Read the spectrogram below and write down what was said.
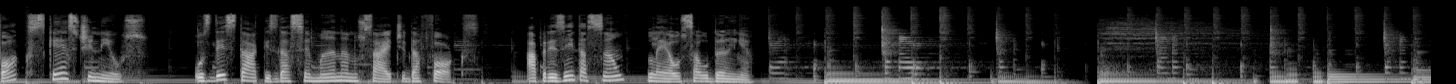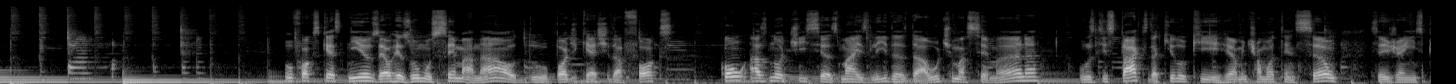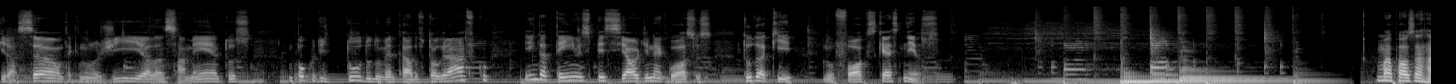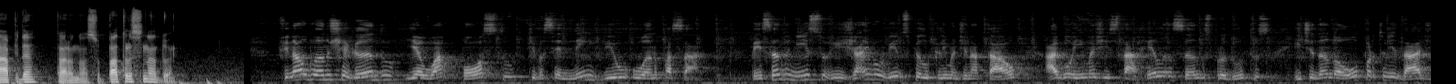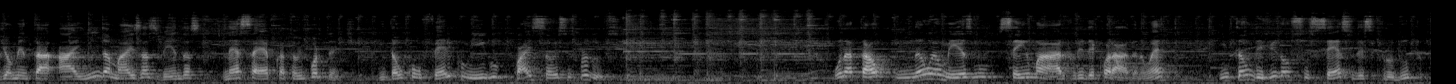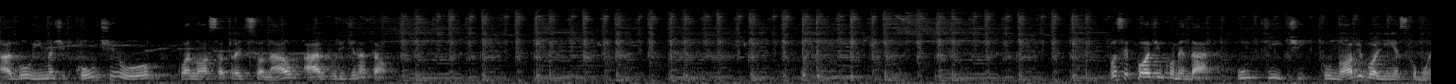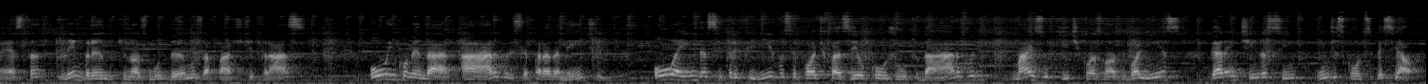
Foxcast News. Os destaques da semana no site da Fox. Apresentação: Léo Saldanha. O Foxcast News é o resumo semanal do podcast da Fox com as notícias mais lidas da última semana os destaques daquilo que realmente chamou atenção, seja em inspiração, tecnologia, lançamentos, um pouco de tudo do mercado fotográfico e ainda tem um especial de negócios, tudo aqui no Foxcast News. Uma pausa rápida para o nosso patrocinador. Final do ano chegando e eu aposto que você nem viu o ano passar. Pensando nisso e já envolvidos pelo clima de Natal, a GoImage está relançando os produtos e te dando a oportunidade de aumentar ainda mais as vendas nessa época tão importante. Então confere comigo quais são esses produtos. O Natal não é o mesmo sem uma árvore decorada, não é? Então, devido ao sucesso desse produto, a GoImage continuou com a nossa tradicional árvore de Natal. Você pode encomendar um kit com nove bolinhas como esta, lembrando que nós mudamos a parte de trás, ou encomendar a árvore separadamente, ou ainda, se preferir, você pode fazer o conjunto da árvore mais o kit com as nove bolinhas, garantindo assim um desconto especial.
